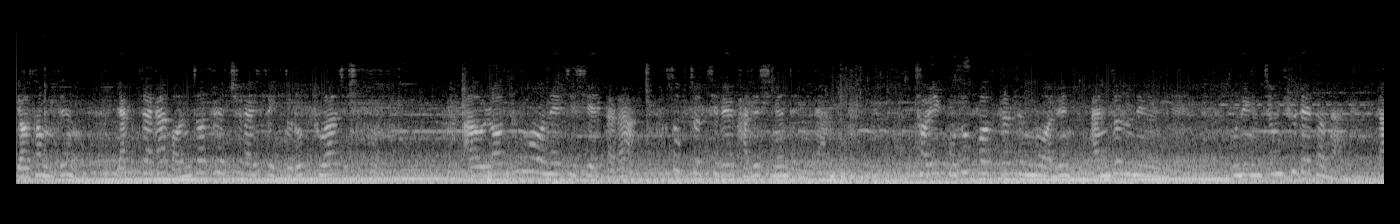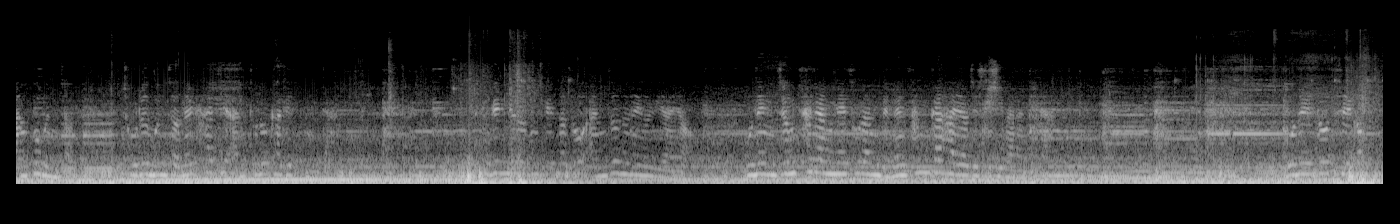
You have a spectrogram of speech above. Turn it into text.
여성 등 약자가 먼저 탈출할 수 있도록 도와주시고 아울러 승무원의 지시에 따라 후속 조치를 받으시면 됩니다. 저희 고속버스 승무원은 안전운행을 위해 운행 중 휴대전화, 난폭운전, 졸음운전을 하지 않도록 하겠습니다. 고객 여러분께서도 안전운행을 위하여 운행 중 차량 내 소랑 등은 삼가하여 주시기 바랍니다. 오늘도 편안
